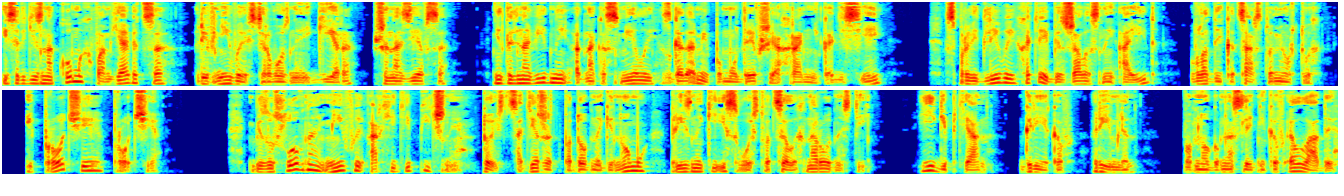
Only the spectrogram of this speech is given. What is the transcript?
и среди знакомых вам явятся ревнивая стервозная Гера, жена Зевса, недальновидный, однако смелый, с годами помудревший охранник Одиссей, справедливый, хотя и безжалостный Аид, владыка царства мертвых, и прочее, прочее. Безусловно, мифы архетипичны, то есть содержат, подобно геному, признаки и свойства целых народностей. Египтян, греков, римлян, во многом наследников Эллады,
